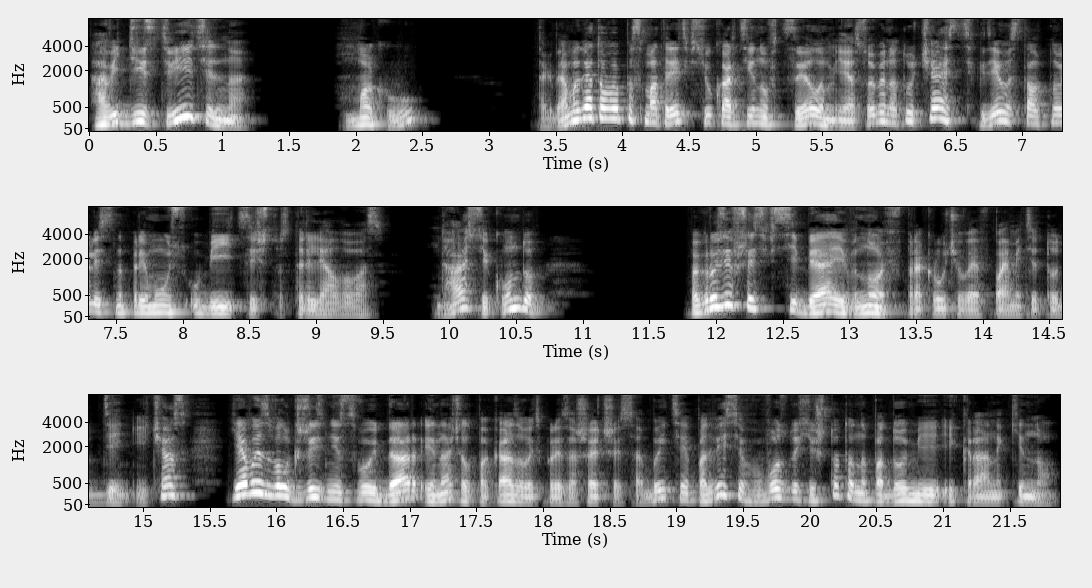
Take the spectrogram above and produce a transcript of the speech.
А ведь действительно... Могу. Тогда мы готовы посмотреть всю картину в целом и особенно ту часть, где вы столкнулись напрямую с убийцей, что стрелял в вас. Да, секунду. Погрузившись в себя и вновь прокручивая в памяти тот день и час, я вызвал к жизни свой дар и начал показывать произошедшие события, подвесив в воздухе что-то наподобие экрана кино.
